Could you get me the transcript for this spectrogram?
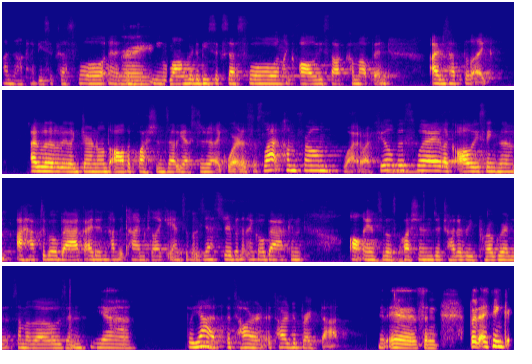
i'm not going to be successful and it's going to take me longer to be successful and like all these thoughts come up and i just have to like i literally like journaled all the questions out yesterday like where does this lack come from why do i feel this Mhm. way like all these things and i have to go back i didn't have the time to like answer those yesterday but then i go back and i'll answer those questions or try to reprogram some of those and Yeah. but yeah, it's hard. It's hard to break that. It is. And but I think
